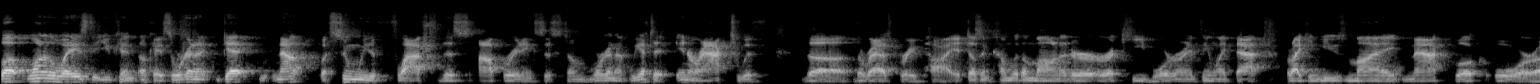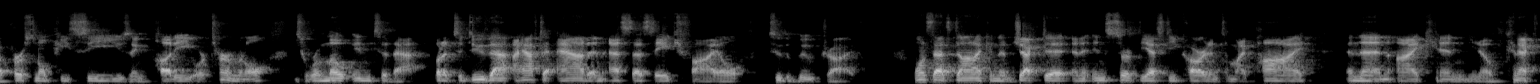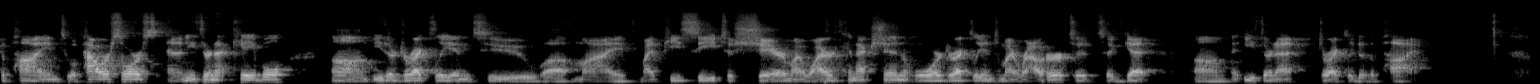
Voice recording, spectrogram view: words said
But one of the ways that you can, okay, so we're gonna get, now assume we flash this operating system, we're gonna, we have to interact with the, the Raspberry Pi. It doesn't come with a monitor or a keyboard or anything like that, but I can use my MacBook or a personal PC using PuTTY or Terminal to remote into that. But to do that, I have to add an SSH file to the boot drive. Once that's done, I can eject it and insert the SD card into my Pi. And then I can, you know, connect the Pi into a power source and an ethernet cable um, either directly into uh, my my PC to share my wired connection or directly into my router to, to get um, an Ethernet directly to the Pi.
